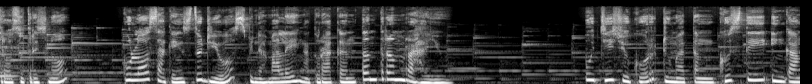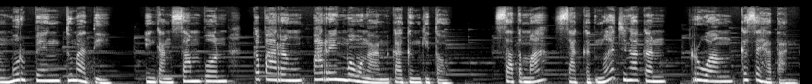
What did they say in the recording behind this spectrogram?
Mitra Sutrisno Kulo saking studio pindah malih ngaturaken tentrem Rahayu. Puji syukur dumateng Gusti ingkang murbeng dumati ingkang sampun kepareng paring wewenngan kagem kita. Satemah saged nglajengaken ruang kesehatan.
